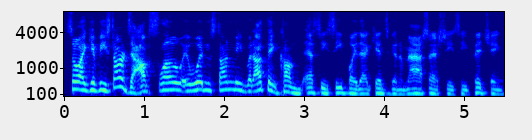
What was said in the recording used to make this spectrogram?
So, like, if he starts out slow, it wouldn't stun me. But I think come SEC play, that kid's going to mash SEC pitching.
